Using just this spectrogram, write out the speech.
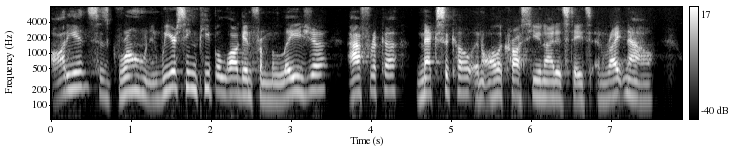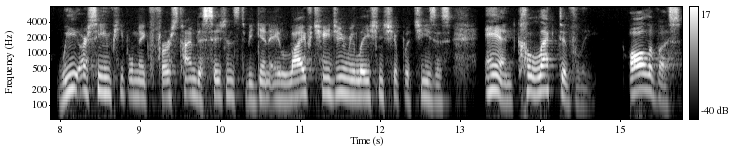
audience has grown, and we are seeing people log in from Malaysia, Africa, Mexico, and all across the United States. And right now, we are seeing people make first time decisions to begin a life changing relationship with Jesus. And collectively, all of us,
